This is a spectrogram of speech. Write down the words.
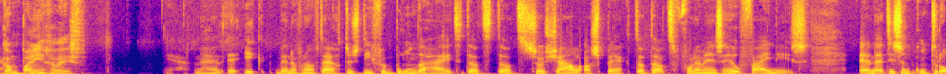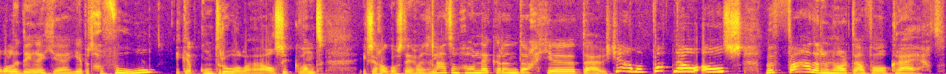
campagne geweest. Ja, nou, eh, ik ben ervan overtuigd, dus die verbondenheid, dat, dat sociale aspect, dat dat voor de mensen heel fijn is. En het is een controle dingetje. Je hebt het gevoel, ik heb controle. Als ik, want ik zeg ook wel eens tegen mensen, laat hem gewoon lekker een dagje thuis. Ja, maar wat nou als mijn vader een hartaanval krijgt?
